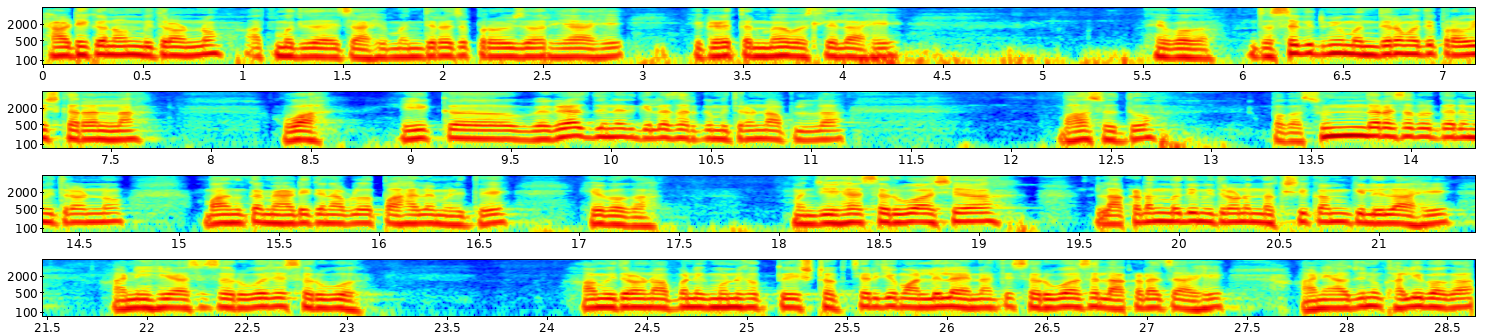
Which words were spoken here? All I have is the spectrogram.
ह्या ठिकाणाहून मित्रांनो आतमध्ये जायचं आहे. मंदिराचं प्रवेशद्वार हे आहे. इकडे तन्मय बसलेलं आहे. हे बघा जसं की तुम्ही मंदिरामध्ये प्रवेश कराल ना वा एक वेगळ्याच दुनियात गेल्यासारखं मित्रांनो आपल्याला भास होतो. बघा सुंदर अशा प्रकारे मित्रांनो बांधकाम ह्या ठिकाणी आपल्याला पाहायला मिळते. हे बघा म्हणजे ह्या सर्व अशा लाकडांमध्ये मित्रांनो नक्षीकाम केलेलं आहे आणि हे असं सर्वचे सर्व हा मित्रांनो आपण एक म्हणू शकतो हे स्ट्रक्चर जे मांडलेलं आहे ना ते सर्व असं लाकडाचं आहे. आणि अजून खाली बघा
